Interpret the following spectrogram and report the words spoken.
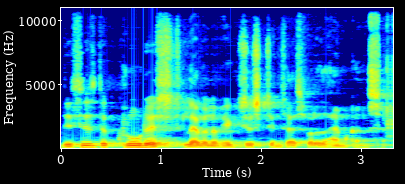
This is the crudest level of existence as far as I am concerned.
